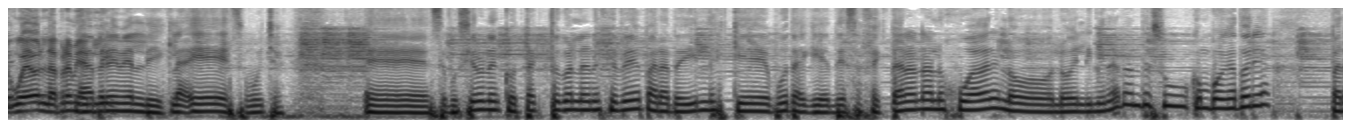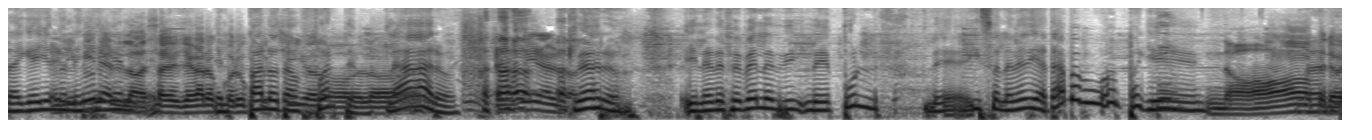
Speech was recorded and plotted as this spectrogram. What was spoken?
pedirle- weón, la Premier League. League, cla- eso, muchas. Eh, se pusieron en contacto con la NFP para pedirles que, puta, que desafectaran a los jugadores, lo, lo eliminaran de su convocatoria para que ellos no les llegue el, o sea, llegaron el un palo tan fuerte. lo- lo- Claro, claro. Y la NFP le, di- le, pum, le hizo la media tapa, pues, para que... No, La pero.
